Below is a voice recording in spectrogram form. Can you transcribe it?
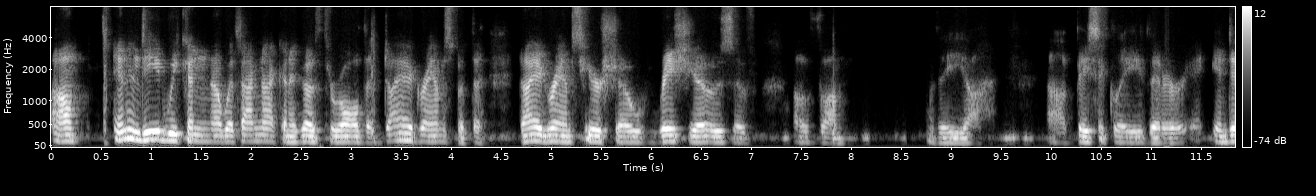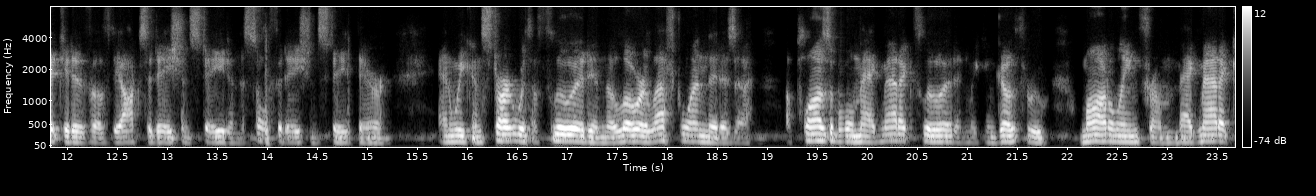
Um, and indeed, we can, uh, with, I'm not going to go through all the diagrams, but the diagrams here show ratios of, of um, the uh, uh, basically that are indicative of the oxidation state and the sulfidation state there. And we can start with a fluid in the lower left one that is a, a plausible magmatic fluid, and we can go through modeling from magmatic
